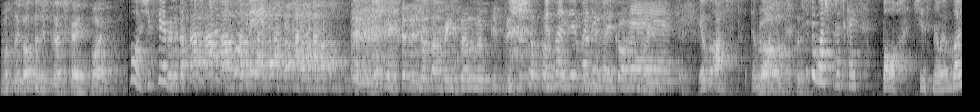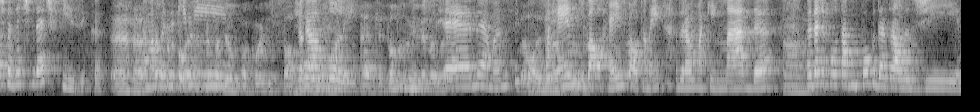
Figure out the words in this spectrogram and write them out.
você gosta de praticar esportes? Pô, achei que você ia perguntar se eu gostava de comer. Gente já tá pensando no que precisa fazer. Vai fazer pra depois. É, eu gosto, eu Gosta. gosto. Não sei se eu gosto de praticar esportes, não. Eu gosto de fazer atividade física. Aham. É uma Mas coisa que colégio você me... alguma coisa, tipo, lá, Jogava vôlei. É, porque todos os meninos... É, né, mas não sei como. geração. Handball, handball também. Adorava uma queimada. Ah. Na verdade, eu faltava um pouco das aulas de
